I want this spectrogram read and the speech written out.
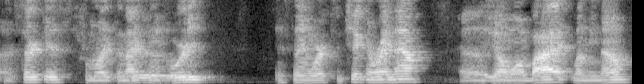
a, a circus from like the 1940s. This thing worth some chicken right now. Hell If y'all want to buy it, let me know.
